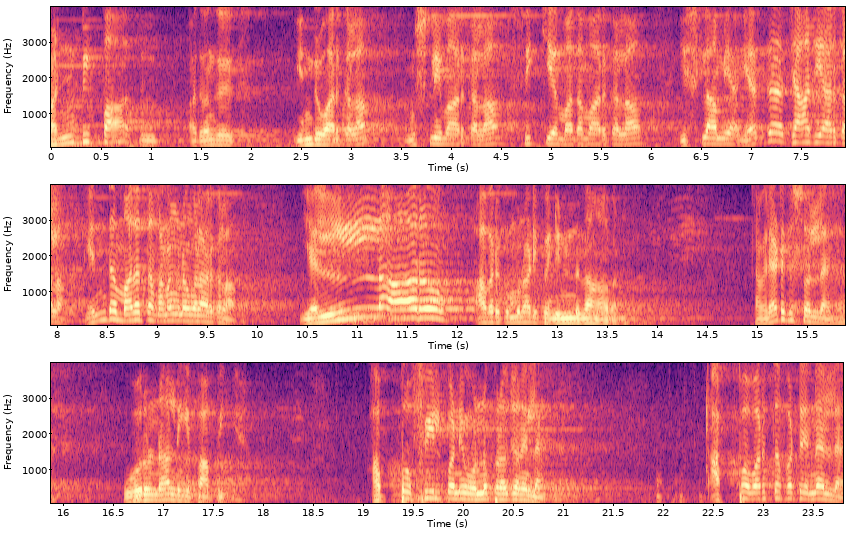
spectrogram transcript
கண்டிப்பாக அது அது வந்து இந்துவாக இருக்கலாம் முஸ்லீமாக இருக்கலாம் சீக்கிய மதமாக இருக்கலாம் இஸ்லாமியா எந்த ஜாதியாக இருக்கலாம் எந்த மதத்தை வணங்கினவங்களா இருக்கலாம் எல்லாரும் அவருக்கு முன்னாடி போய் நின்று தான் ஆகணும். நான் விளையாட்டுக்கு சொல்ல ஒரு நாள் நீங்கள் பார்ப்பீங்க அப்போ ஃபீல் பண்ணி ஒன்றும் பிரயோஜனம் இல்லை. அப்போ வருத்தப்பட்டு என்ன இல்லை?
